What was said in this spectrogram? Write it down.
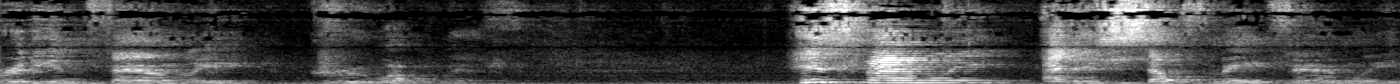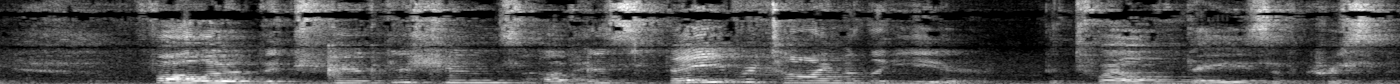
Family grew up with. His family and his self-made family followed the traditions of his favorite time of the year, the 12 days of Christmas.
